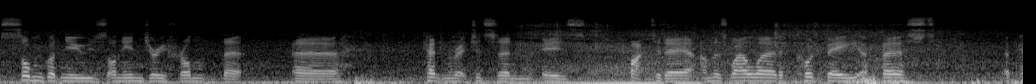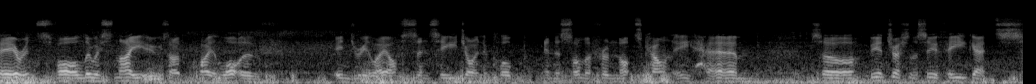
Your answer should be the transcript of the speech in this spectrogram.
some good news on the injury front that uh, Kenton Richardson is back today and as well uh, there could be a first appearance for Lewis Knight who's had quite a lot of injury layoffs since he joined the club in the summer from Notts County. Um, so be interesting to see if he gets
